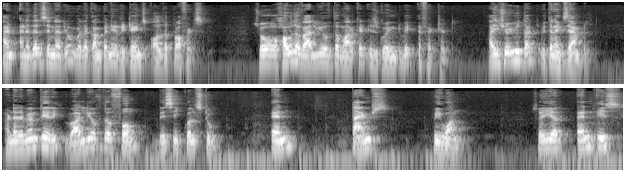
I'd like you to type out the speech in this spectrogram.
and another scenario where the company retains all the profits. So how the value of the market is going to be affected. I'll show you that with an example. Under MM theory, value of the firm, this equals to N times P1. So here N is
